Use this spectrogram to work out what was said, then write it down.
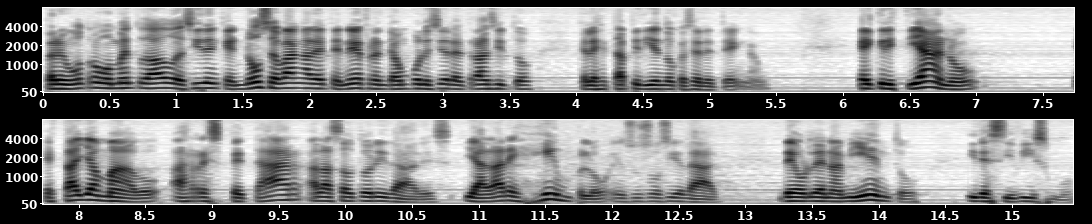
pero en otro momento dado deciden que no se van a detener frente a un policía de tránsito que les está pidiendo que se detengan. El cristiano está llamado a respetar a las autoridades y a dar ejemplo en su sociedad de ordenamiento y de civismo,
